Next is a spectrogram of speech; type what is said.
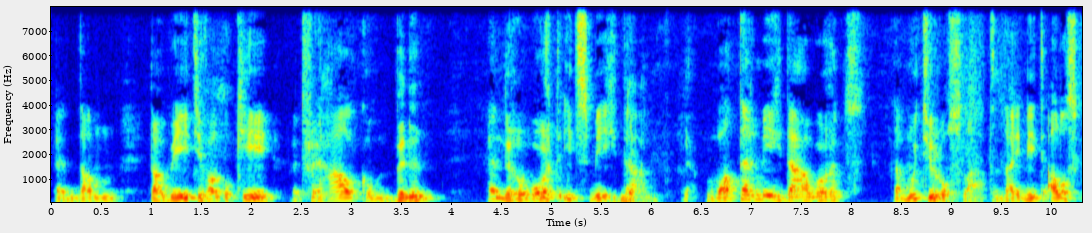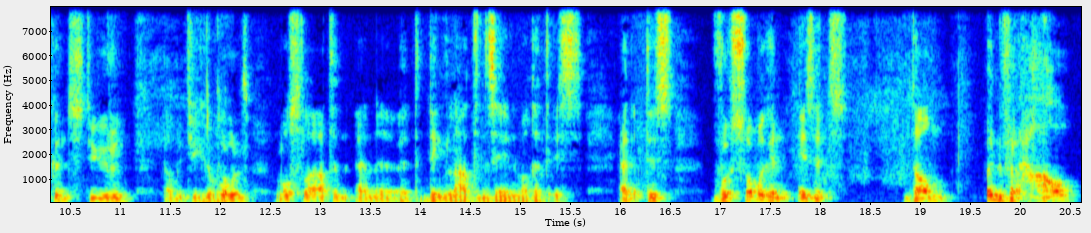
En dan, dan weet je van, oké, het verhaal komt binnen en er wordt iets mee gedaan. Ja. Wat daarmee gedaan wordt, dat moet je loslaten. Dat je niet alles kunt sturen, dat moet je gewoon loslaten en uh, het ding laten zijn wat het is. En het is, voor sommigen is het dan een verhaal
